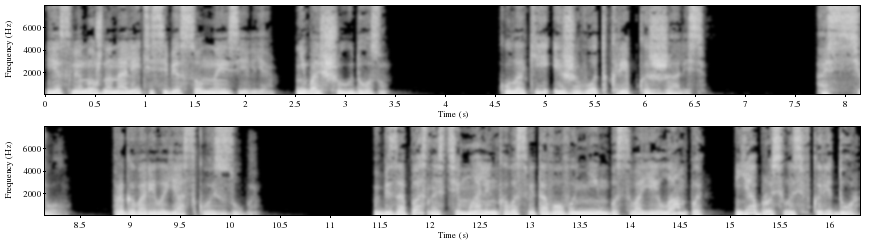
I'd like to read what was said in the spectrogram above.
«Если нужно, налейте себе сонное зелье. Небольшую дозу». Кулаки и живот крепко сжались. «Осёл», — проговорила я сквозь зубы. В безопасности маленького светового нимба своей лампы я бросилась в коридор,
